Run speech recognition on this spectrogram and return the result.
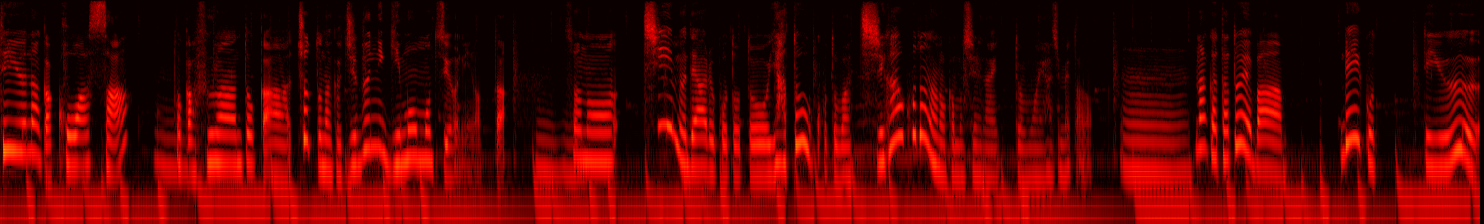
っていうなんか怖さとか不安とかちょっとなんか自分に疑問を持つようになった、そのチームであることと雇うことは違うことなのかもしれないって思い始めたの。なんか例えばレイコっていう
